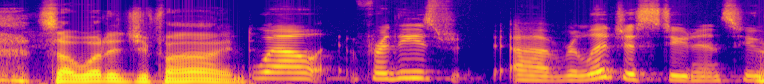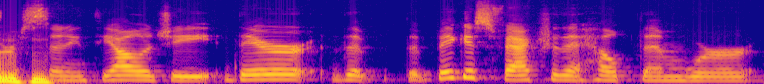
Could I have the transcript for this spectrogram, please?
so what did you find? Well, for these uh, religious students who Mm-hmm. are studying theology, their the the biggest factor that helped them were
